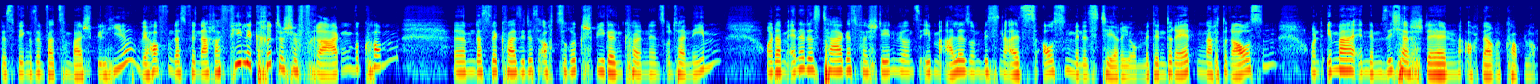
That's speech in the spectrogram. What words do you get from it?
Deswegen sind wir zum Beispiel hier. Wir hoffen, dass wir nachher viele kritische Fragen bekommen, ähm, dass wir quasi das auch zurückspiegeln können ins Unternehmen. Und am Ende des Tages verstehen wir uns eben alle so ein bisschen als Außenministerium mit den Drähten nach draußen und immer in dem Sicherstellen auch einer Rückkopplung.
